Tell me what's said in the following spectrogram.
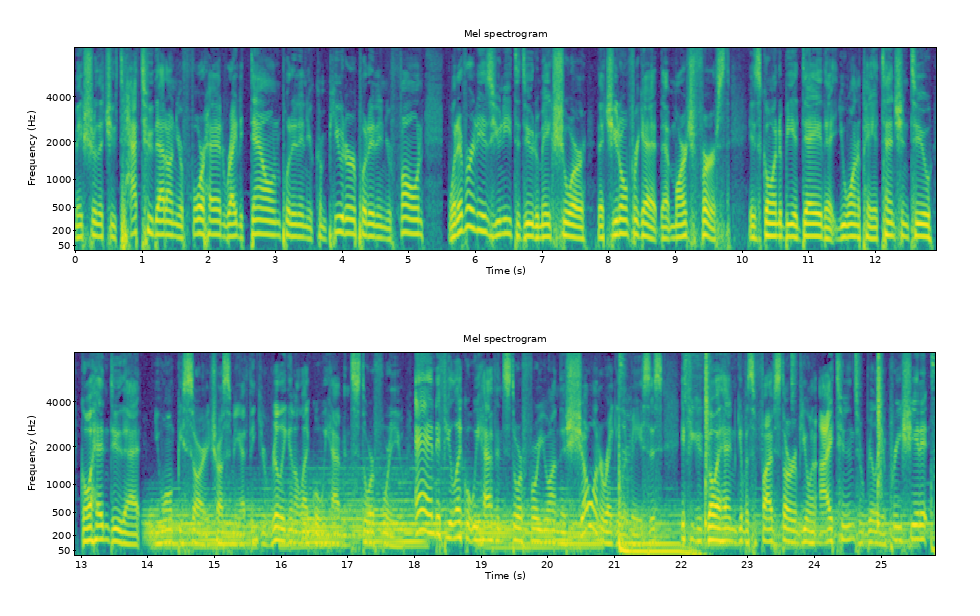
make sure that you tattoo that on your forehead, write it down, put it in your computer, put it in your phone. Whatever it is you need to do to make sure that you don't forget that March 1st is going to be a day that you want to pay attention to, go ahead and do that. You won't be sorry. Trust me. I think you're really going to like what we have in store for you. And if you like what we have in store for you on this show on a regular basis, if you could go ahead and give us a five star review on iTunes, we really appreciate it.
